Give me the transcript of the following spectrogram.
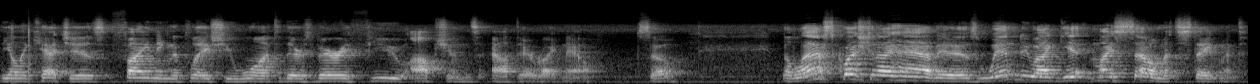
The only catch is finding the place you want. There's very few options out there right now. So, the last question I have is when do I get my settlement statement?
